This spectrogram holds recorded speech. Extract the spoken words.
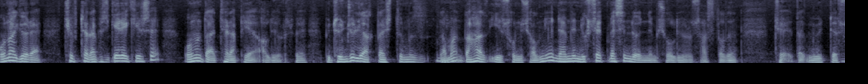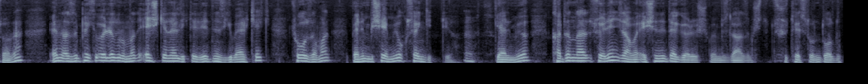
Ona göre çift terapisi gerekirse onu da terapiye alıyoruz ve bütüncül yaklaştığımız zaman daha iyi sonuç alınıyor. Nemli nüksetmesini de önlemiş oluyoruz hastalığın bir müddet sonra. En azından peki öyle durumlarda eş genellikle dediğiniz gibi erkek çoğu zaman benim bir şeyim yok sen git diyor Evet. gelmiyor. Kadınlar söyleyince ama eşini de görüşmemiz lazım. İşte şu test onu doldu.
